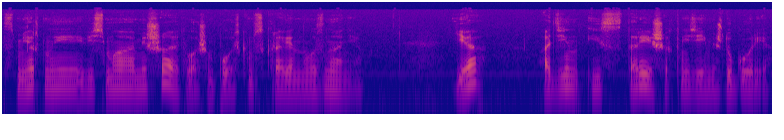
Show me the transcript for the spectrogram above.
смертные весьма мешают вашим поискам сокровенного знания. Я, один из старейших князей Междугорья,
